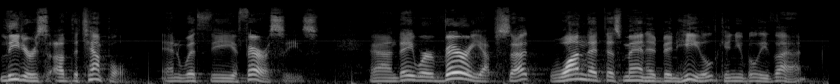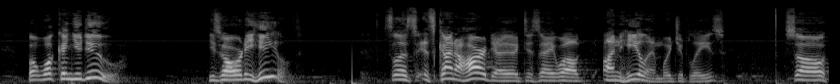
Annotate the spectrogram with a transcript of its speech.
leaders of the temple and with the Pharisees. And they were very upset. One, that this man had been healed. Can you believe that? But what can you do? He's already healed. So it's, it's kind of hard to, to say, well, unheal him, would you please? So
